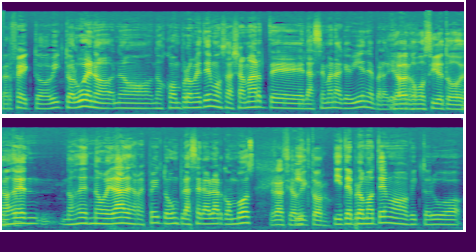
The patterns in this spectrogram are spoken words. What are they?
Perfecto, Víctor. Bueno, no, nos comprometemos a llamarte la semana que viene para que a ver cómo sigue todo nos, den, nos des novedades respecto. Un placer hablar con vos. Gracias, Víctor. Y te promotemos, Víctor Hugo,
